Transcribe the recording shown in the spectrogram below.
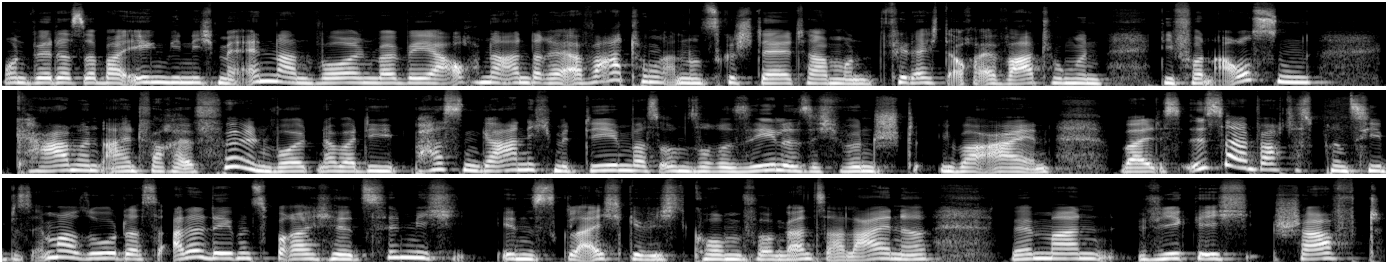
und wir das aber irgendwie nicht mehr ändern wollen, weil wir ja auch eine andere Erwartung an uns gestellt haben und vielleicht auch Erwartungen, die von außen kamen, einfach erfüllen wollten, aber die passen gar nicht mit dem, was unsere Seele sich wünscht, überein. Weil es ist einfach das Prinzip, ist immer so, dass alle Lebensbereiche ziemlich ins Gleichgewicht kommen von ganz alleine, wenn man wirklich schafft,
